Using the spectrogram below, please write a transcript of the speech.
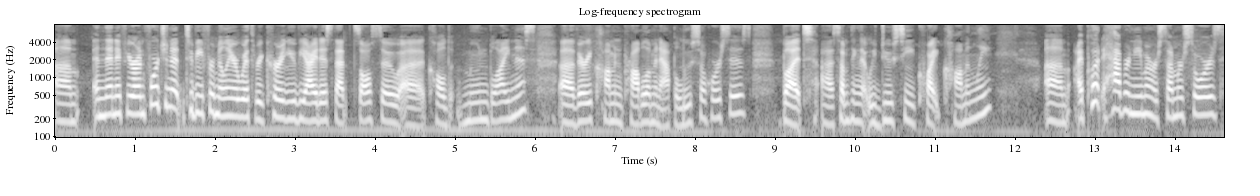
Um, and then, if you're unfortunate to be familiar with recurrent uveitis, that's also uh, called moon blindness, a very common problem in Appaloosa horses, but uh, something that we do see quite commonly. Um, I put habronema or summer sores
